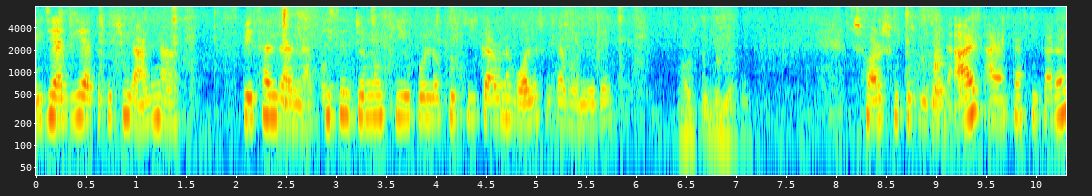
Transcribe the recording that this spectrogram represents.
এই যে আজকে এত কিছু রান্না স্পেশাল রান্না কিসের জন্য কি উপলক্ষে কি কারণে বলো সেটা বন্ধুদের। সরস্বতী পূজা সরস্বতী পূজার। আর আর একটা কী কারণ?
